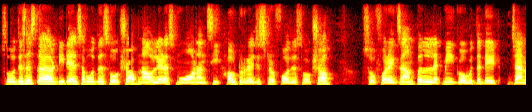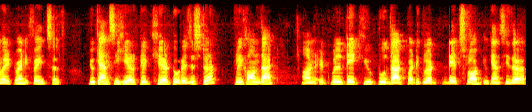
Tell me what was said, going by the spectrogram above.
So this is the details about this workshop. Now let us move on and see how to register for this workshop. So for example, let me go with the date January 25 itself. You can see here, click here to register, click on that and it will take you to that particular date slot. You can see the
